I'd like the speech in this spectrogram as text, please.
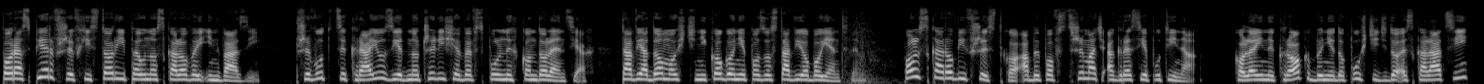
Po raz pierwszy w historii pełnoskalowej inwazji. Przywódcy kraju zjednoczyli się we wspólnych kondolencjach. Ta wiadomość nikogo nie pozostawi obojętnym. Polska robi wszystko, aby powstrzymać agresję Putina. Kolejny krok, by nie dopuścić do eskalacji,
